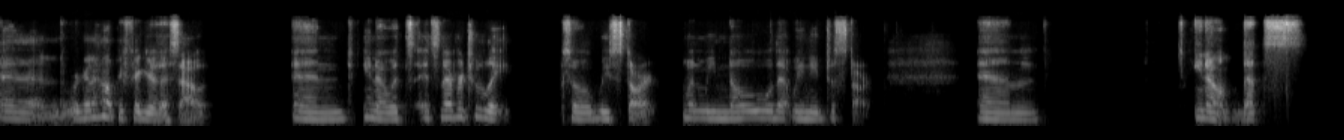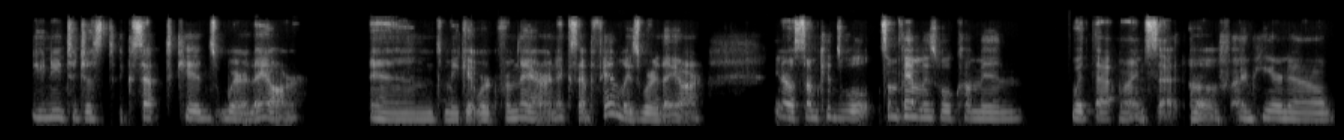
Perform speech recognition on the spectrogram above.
and we're going to help you figure this out. And you know it's it's never too late. So we start when we know that we need to start. And you know that's you need to just accept kids where they are and make it work from there and accept families where they are. You know some kids will some families will come in with that mindset of i'm here now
